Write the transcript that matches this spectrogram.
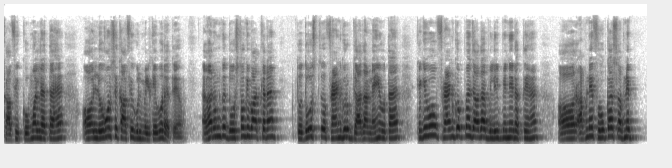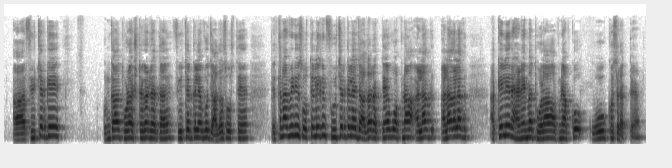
काफ़ी कोमल रहता है और लोगों से काफ़ी घुल मिल के वो रहते हैं। अगर उनके दोस्तों की बात करें तो दोस्त फ्रेंड ग्रुप ज़्यादा नहीं होता है, क्योंकि वो फ्रेंड ग्रुप में ज़्यादा बिलीव भी नहीं रखते हैं और अपने फोकस अपने फ्यूचर के उनका थोड़ा स्ट्रगल रहता है। फ्यूचर के लिए वो ज़्यादा सोचते हैं। इतना भी नहीं सोचते, लेकिन फ्यूचर के लिए ज़्यादा रखते हैं। वो अपना अलग अलग अलग अकेले रहने में थोड़ा अपने आप को वो खुश रखते हैं।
